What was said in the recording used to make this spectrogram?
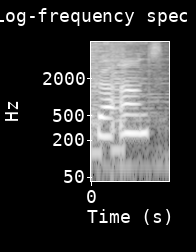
drones.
